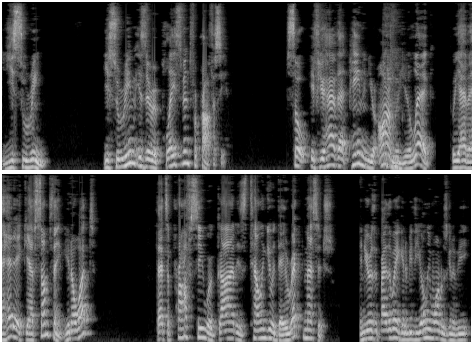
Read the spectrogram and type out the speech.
Yisurim. Yisurim is a replacement for prophecy. So if you have that pain in your arm or your leg, or you have a headache, you have something, you know what? That's a prophecy where God is telling you a direct message. And you're, by the way, going to be the only one who's going to be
